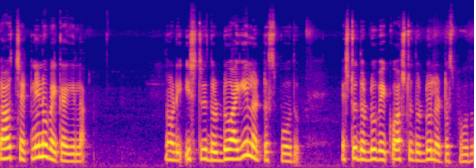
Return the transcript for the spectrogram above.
ಯಾವ ಚಟ್ನಿನೂ ಬೇಕಾಗಿಲ್ಲ. ನೋಡಿ ಇಷ್ಟು ದೊಡ್ಡವಾಗಿ ಲಟ್ಟಿಸ್ಬೋದು. ಎಷ್ಟು ದೊಡ್ಡ ಬೇಕೋ ಅಷ್ಟು ದೊಡ್ಡ ಲಟ್ಟಿಸ್ಬೋದು.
